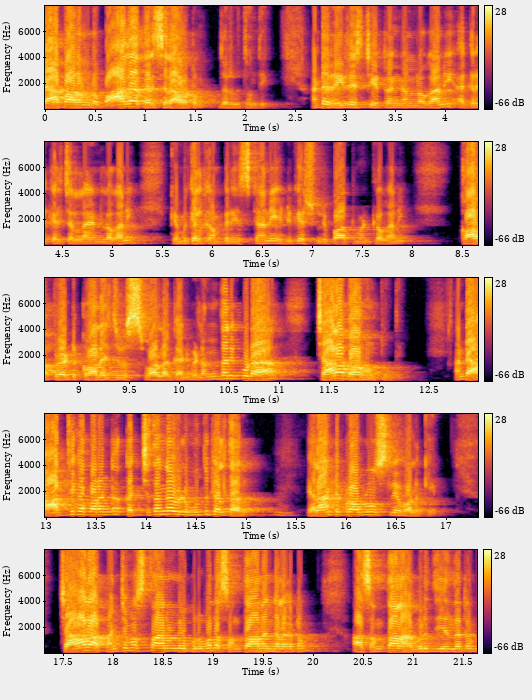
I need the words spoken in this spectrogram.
వ్యాపారంలో బాగా కలిసి రావటం జరుగుతుంది. అంటే రియల్ ఎస్టేట్ రంగంలో కానీ అగ్రికల్చర్ ల్యాండ్లో కానీ కెమికల్ కంపెనీస్ కానీ ఎడ్యుకేషన్ డిపార్ట్మెంట్లో కానీ కార్పొరేట్ కాలేజెస్ వాళ్ళకి కానీ వీళ్ళందరికీ కూడా చాలా బాగుంటుంది. అంటే ఆర్థిక పరంగా ఖచ్చితంగా వీళ్ళు ముందుకు వెళ్తారు ఉమ్, ఎలాంటి ప్రాబ్లమ్స్ లేవు వాళ్ళకి. చాలా పంచమ స్థానంలో గురువుల సంతానం కలగటం ఆ సంతానం అభివృద్ధి చెందటం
